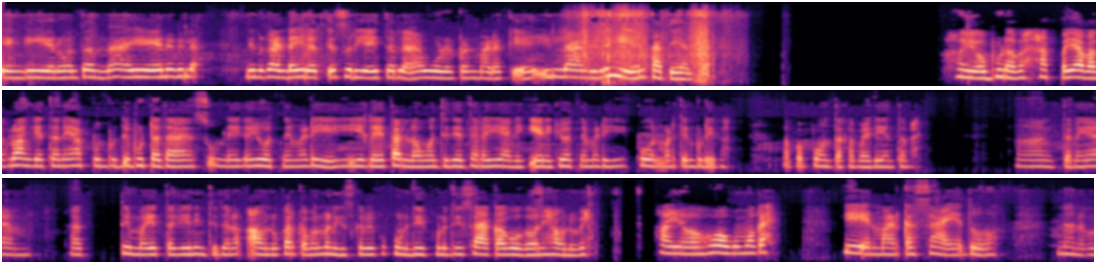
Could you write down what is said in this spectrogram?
ಹೆಂಗೆ ಏನು ಅಂತಂದ ಏನೂ ಇಲ್ಲ. ನಿನ್ನ ಗಂಡ ಇರೋದಕ್ಕೆ ಸರಿ ಆಯ್ತಲ್ಲ, ಓಡಾಡ್ಕೊಂಡು ಮಾಡೋಕ್ಕೆ. ಇಲ್ಲ ಅಂದಿದ್ರೆ ಏನು ಕತೆ ಅಂತ. ಅಯ್ಯೋ ಬಿಡವ, ಅಪ್ಪ ಯಾವಾಗಲೂ ಹಂಗೆ ತಾನೆ, ಅಪ್ಪನ ಬುದ್ಧಿ ಬಿಟ್ಟದ. ಸುಮ್ಮನೆ ಈಗ ಯೋಚನೆ ಮಾಡಿ, ಈಗಲೇ ತಲೆನೋವು ಅಂತಿದೆ ಅಂತಾರ ಏನಕ್ಕೆ ಏನಕ್ಕೆ ಯೋಚನೆ ಮಾಡಿ? ಫೋನ್ ಮಾಡ್ತೀನಿ ಬಿಡಿ ಈಗ. ಅಪ್ಪ ಫೋನ್ ತಗೋಬೇಡಿ ಅಂತವ. ಅಂತಾನೆ ತಿಮ್ಮ ಎತ್ತಾಗಿ ನಿಂತಿದ್ದಾನೆ. ಅವನು ಕರ್ಕೊಂಬಂದು ಮನಗಿಸ್ಕೋಬೇಕು ಕುಣ್ದು ಕುಣ್ದು ಸಾಕಾಗಿ ಹೋಗವನೇ ಅವನುವೆ. ಅಯ್ಯೋ, ಹೋಗು ಮಗ. ಏನು ಮಾಡ್ಕ ಸಾಯೋದು? ನನಗೂ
